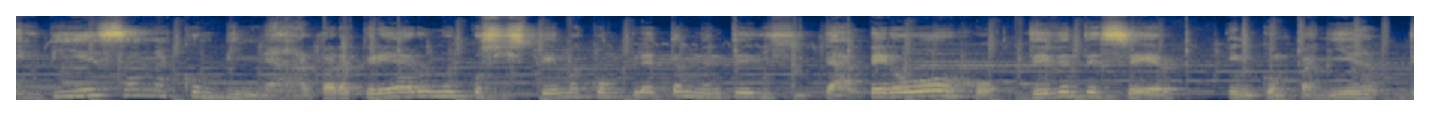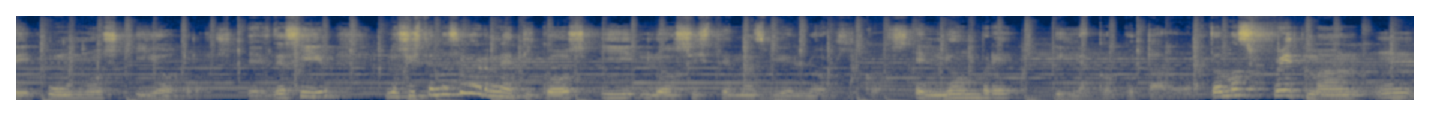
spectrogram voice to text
empiezan a combinar para crear un ecosistema completamente digital. Pero ojo, deben de ser en compañía de unos y otros, es decir, los sistemas cibernéticos y los sistemas biológicos, el hombre y la computadora. Thomas Friedman, un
